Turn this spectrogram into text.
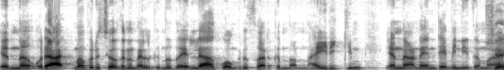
എന്ന് ഒരു ആത്മപരിശോധന നൽകുന്നത് എല്ലാ കോൺഗ്രസ്സുകാർക്കും നന്നായിരിക്കും എന്നാണ് എന്റെ വിനീതമായ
